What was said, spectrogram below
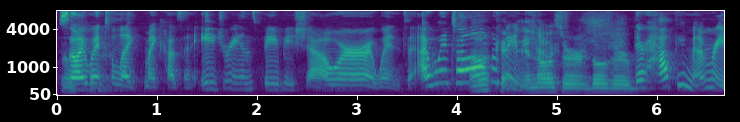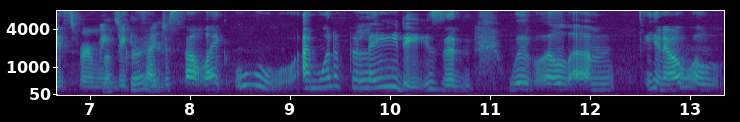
so I went to like my cousin Adrian's baby shower. I went to I went to all the Okay, baby and showers. those are those are They're happy memories for me because I just felt like, ooh, I'm one of the ladies, and we will, um, you know, we'll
